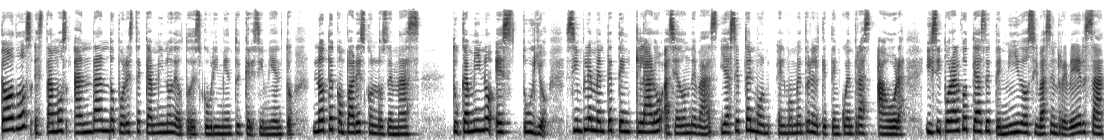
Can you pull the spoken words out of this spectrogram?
Todos estamos andando por este camino de autodescubrimiento y crecimiento. No te compares con los demás. Tu camino es tuyo. Simplemente ten claro hacia dónde vas y acepta el, momento en el que te encuentras ahora. Y si por algo te has detenido, si vas en reversa,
